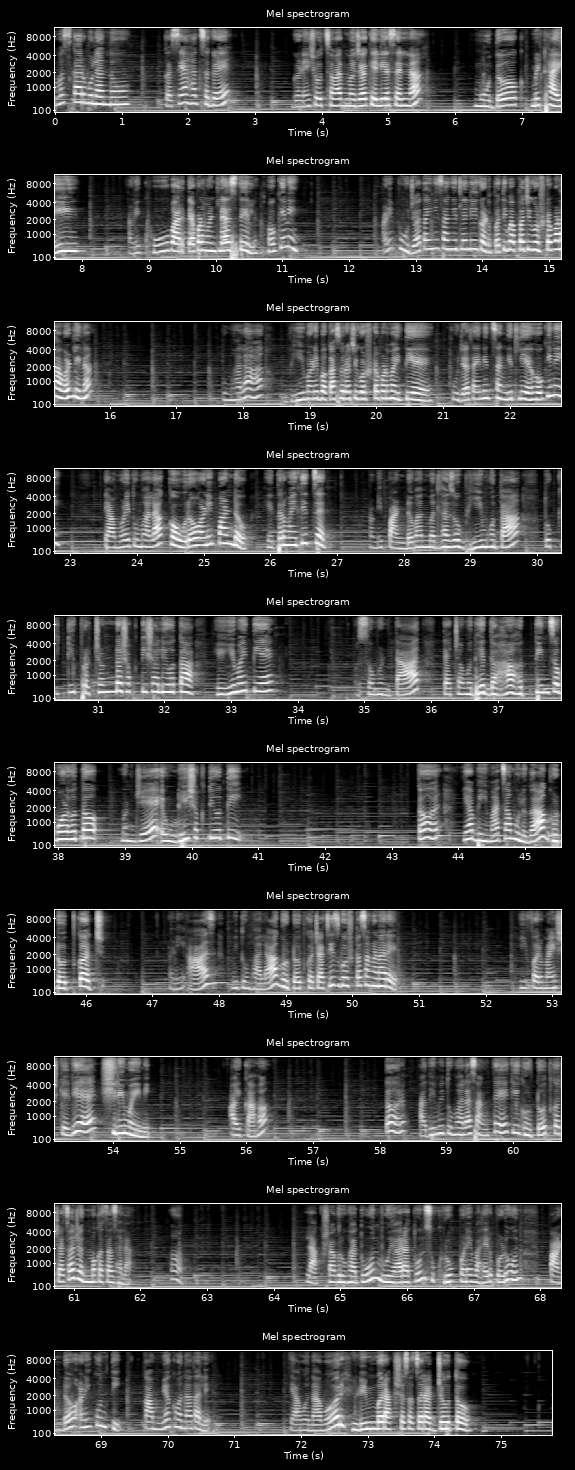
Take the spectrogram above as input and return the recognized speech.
नमस्कार मुलांनो. कसे आहात सगळे? गणेशोत्सवात मजा केली असेल ना? मोदक मिठाई आणि खूप आरत्या पण म्हटल्या असतील हो की नाही? आणि पूजाताईंनी सांगितलेली गणपती बाप्पाची गोष्ट पण आवडली ना? तुम्हाला भीम आणि बकासुराची गोष्ट पण माहिती आहे पूजाताईंनीच सांगितली आहे हो की नाही? त्यामुळे तुम्हाला कौरव आणि पांडव हे तर माहितीच आहेत. आणि पांडवांमधला जो भीम होता तो किती प्रचंड शक्तिशाली होता हेही माहिती आहे. असं म्हणतात त्याच्यामध्ये दहा हत्तींचं बळ होतं म्हणजे एवढी शक्ती होती. तर या भीमाचा मुलगा घटोत्कच. आणि आज मी तुम्हाला घटोत्कचाचीच गोष्ट सांगणार आहे. ही फरमाईश केली आहे श्रीमयीनी. ऐका हं. तर आधी मी तुम्हाला सांगते की घटोत्कचाचा जन्म कसा झाला. हां. लाक्षागृहातून भुयारातून सुखरूपपणे बाहेर पडून पांडव आणि कुंती काम्यक वनात आले. त्या वनावर हिडिंब राक्षसाचं राज्य होतं.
